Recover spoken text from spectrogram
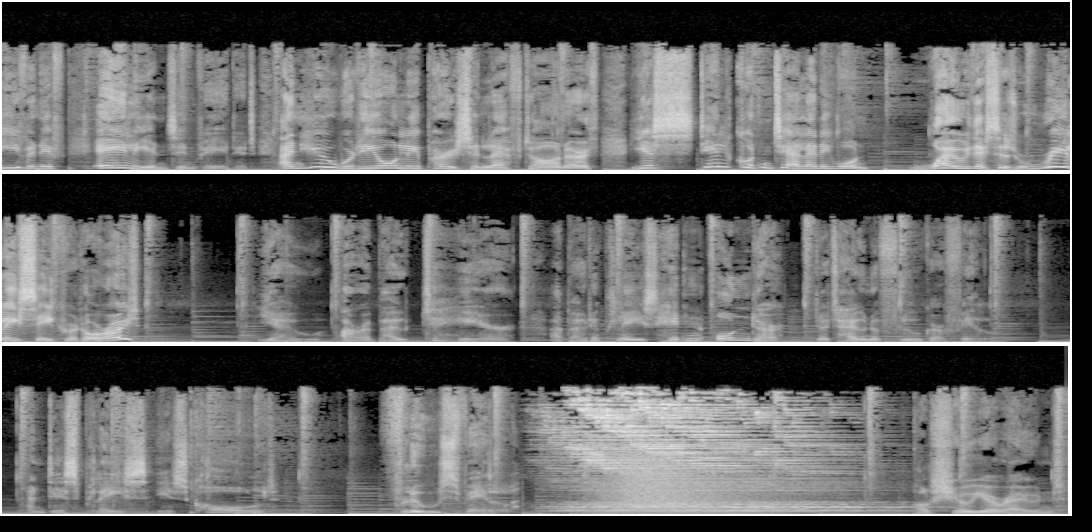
even if aliens invaded and you were the only person left on Earth, you still couldn't tell anyone. Wow, this is really secret, alright? You are about to hear about a place hidden under the town of Pflugerville. And this place is called Floozeville. I'll show you around.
